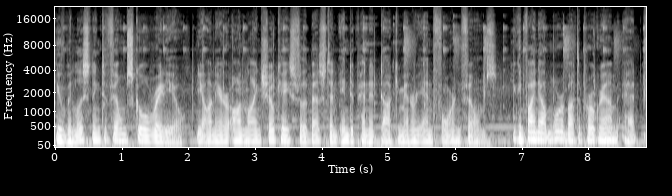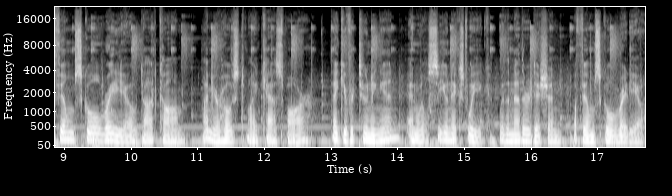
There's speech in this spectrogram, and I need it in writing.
You've been listening to Film School Radio, the on air online showcase for the best in independent documentary and foreign films. You can find out more about the program at filmschoolradio.com. I'm your host, Mike Caspar. Thank you for tuning in, and we'll see you next week with another edition of Film School Radio.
